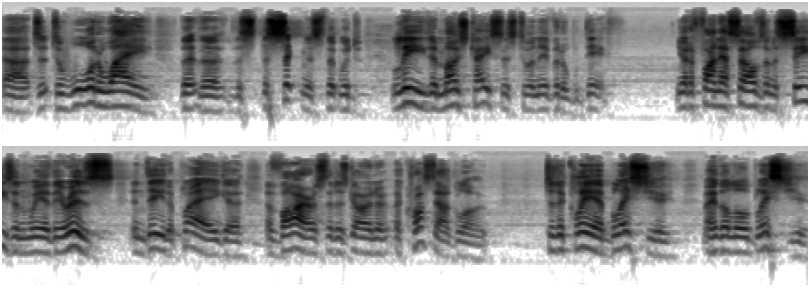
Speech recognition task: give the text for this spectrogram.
uh, to, to, ward away the, the, the, the sickness that would lead, in most cases, to inevitable death. You know, to find ourselves in a season where there is indeed a plague, a, a virus that is going across our globe, to declare, bless you, may the Lord bless you,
